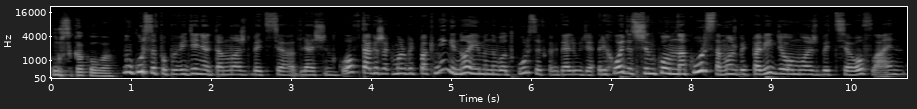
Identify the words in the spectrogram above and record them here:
Курса какого? Ну, курсов по поведению там может быть э, для щенков, также, может быть, по книге, но именно вот курсов, когда люди приходят с щенком на курс, там, может быть, по видео, может быть, э, офлайн.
